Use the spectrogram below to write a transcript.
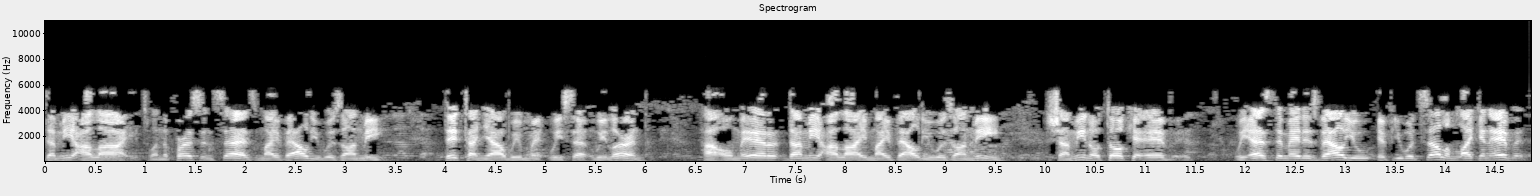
dami alai. It's when the person says, my value is on me. Tanya, we we said we learned Haomer dami alai, my value is on me. Shamin oto ke'eved. We estimate his value if you would sell him like an eved.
